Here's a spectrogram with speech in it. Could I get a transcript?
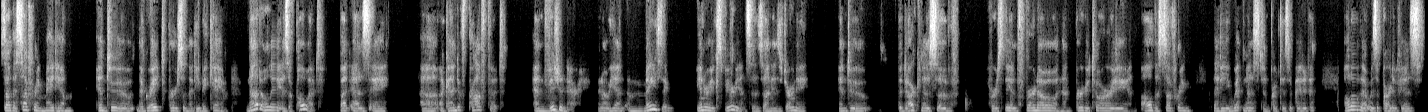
So the suffering made him into the great person that he became, not only as a poet, but as a, uh, a kind of prophet and visionary. You know, he had amazing inner experiences on his journey into the darkness of first the inferno and then purgatory and all the suffering that he witnessed and participated in. All of that was a part of his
